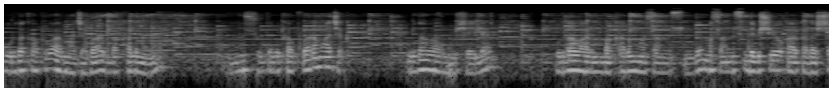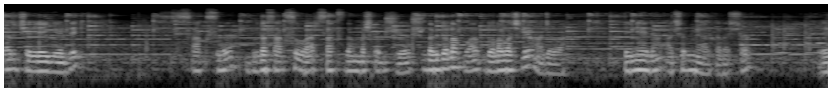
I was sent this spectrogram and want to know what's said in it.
Burada kapı var mı acaba? Bakalım hemen. Ha, şurada bir kapı var ama açık. Burada var mı bir şeyler? Burada var mı bakalım masanın üstünde. Masanın üstünde bir şey yok arkadaşlar. İçeriye girdik. Saksı. Burada saksı var. Saksıdan başka bir şey yok. Şurada bir dolap var. Dolap açılıyor mu acaba? Deneyelim. Açılmıyor arkadaşlar. Ee,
